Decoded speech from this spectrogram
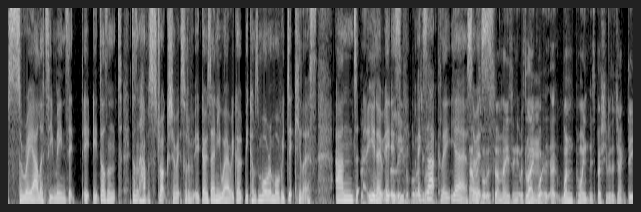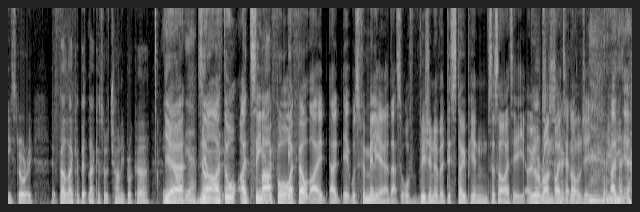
surreality means it, it, it doesn't it doesn't have a structure. It sort of it goes anywhere. It go, becomes more and more ridiculous, and you know it is believable as well. exactly yeah. That so was it's what was so amazing. It was like Mm. what, at one point, especially with the Jack Dee story, it felt like a bit like a sort of Charlie Brooker. Yeah. Yeah. See, I, I thought I'd seen But it before. I felt like I, I, it was familiar, that sort of vision of a dystopian society overrun by technology. You, I- yeah.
